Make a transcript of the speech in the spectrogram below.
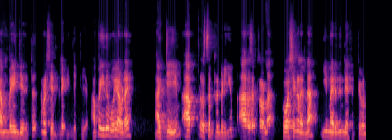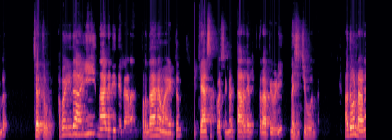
കമ്പൈൻ ചെയ്തിട്ട് നമ്മുടെ ശരീരത്തിലേക്ക് ഇഞ്ചെക്ട് ചെയ്യുക. അപ്പോൾ ഇത് പോയി അവിടെ ആക്ട് ചെയ്യും. ആ റിസപ്റ്റർ പിടിക്കും. ആ റിസപ്റ്ററുള്ള കോശങ്ങളെല്ലാം ഈ മരുന്നിന്റെ എഫക്റ്റ് കൊണ്ട് ചത്തുപോകും അപ്പൊ ഇത് ഈ നാല് രീതിയിലാണ് പ്രധാനമായിട്ടും ക്യാൻസർ കോശങ്ങൾ ടാർഗറ്റ് തെറാപ്പി വഴി നശിച്ചു പോകുന്നത്. അതുകൊണ്ടാണ്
